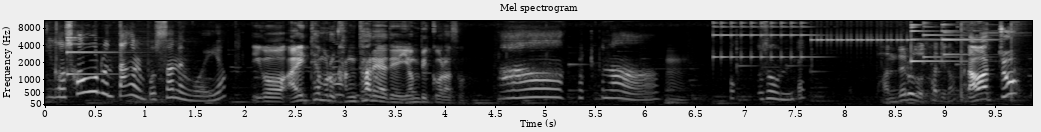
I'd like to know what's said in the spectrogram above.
이거 서울은 땅을 못 사는 거예요? 이거 아이템으로 강탈해야 돼 연비 거라서 아 그렇구나. 응. 어, 무서운데? 반대로도 타지나? 나왔죠?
